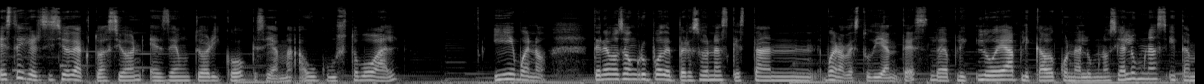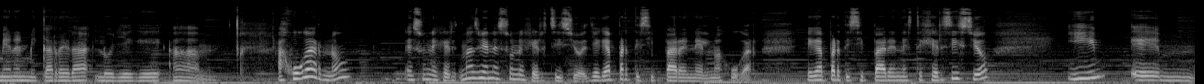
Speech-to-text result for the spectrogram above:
Este ejercicio de actuación es de un teórico que se llama Augusto Boal. Y bueno, tenemos a un grupo de personas que están, bueno, de estudiantes. Lo he, aplicado con alumnos y alumnas y también en mi carrera lo llegué a, a jugar, ¿no? Es un más bien es un ejercicio. Llegué a participar en él, no a jugar. Llegué a participar en este ejercicio y em,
